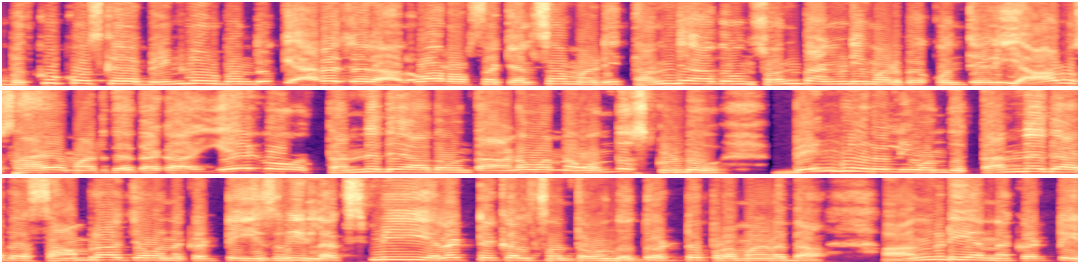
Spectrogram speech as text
ಬದುಕೋಸ್ಕರ ಬೆಂಗಳೂರು ಬಂದು ಗ್ಯಾರೇಜ್ ಅಲ್ಲಿ ಹಲವಾರು ವರ್ಷ ಕೆಲಸ ಮಾಡಿ ತಂದೆ ಆದ ಒಂದು ಸ್ವಂತ ಅಂಗಡಿ ಮಾಡ್ಬೇಕು ಅಂತೇಳಿ ಯಾರು ಸಹಾಯ ಮಾಡದೇ ಇದ್ದಾಗ ಹೇಗೋ ತನ್ನದೇ ಆದಂತ ಹಣವನ್ನ ಹೊಂದಿಸ್ಕೊಂಡು ಬೆಂಗಳೂರಲ್ಲಿ ಒಂದು ತನ್ನದೇ ಆದ ಸಾಮ್ರಾಜ್ಯವನ್ನ ಕಟ್ಟಿ ಶ್ರೀ ಲಕ್ಷ್ಮಿ ಎಲೆಕ್ಟ್ರಿಕಲ್ಸ್ ಅಂತ ಒಂದು ದೊಡ್ಡ ಪ್ರಮಾಣದ ಅಂಗಡಿಯನ್ನ ಕಟ್ಟಿ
